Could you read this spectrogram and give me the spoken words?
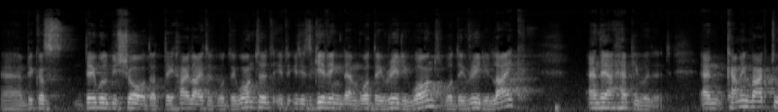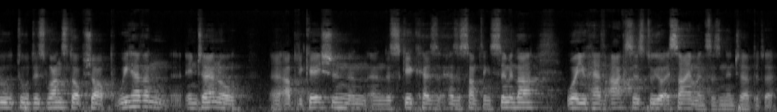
Uh, because they will be sure that they highlighted what they wanted, it, it is giving them what they really want, what they really like, and they are happy with it. And coming back to, to this one stop shop, we have an internal application, and, and the SCIC has, has something similar where you have access to your assignments as an interpreter.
